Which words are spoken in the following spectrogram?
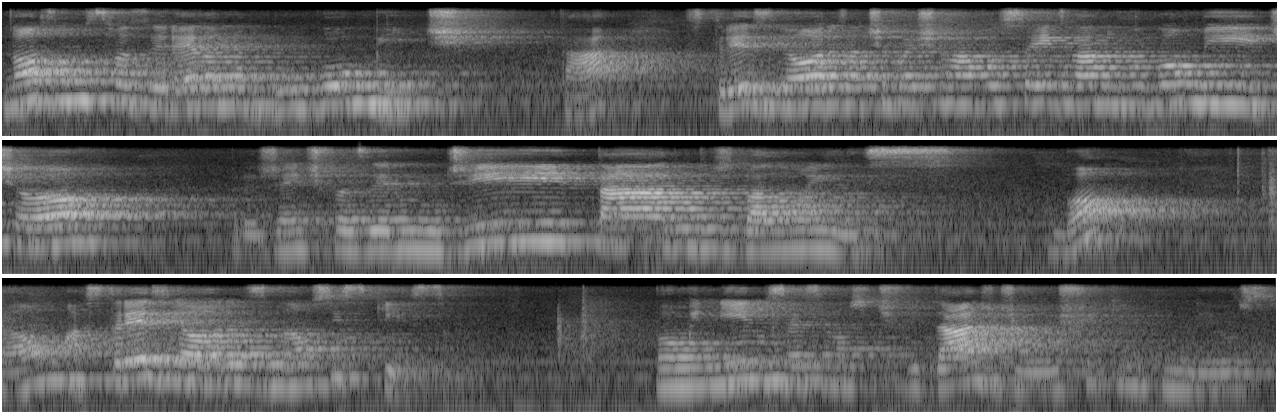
nós vamos fazer ela no Google Meet, tá? Às 13 horas a tia vai chamar vocês lá no Google Meet, ó para gente fazer um ditado dos balões, tá bom? Então, às 13 horas, não se esqueçam. Bom, meninos, essa é a nossa atividade de hoje. Fiquem com Deus.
